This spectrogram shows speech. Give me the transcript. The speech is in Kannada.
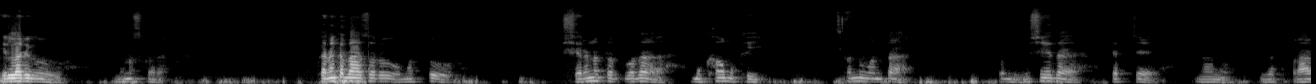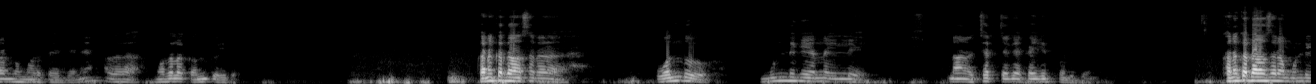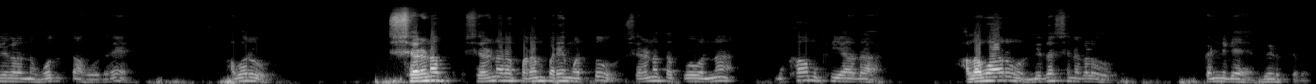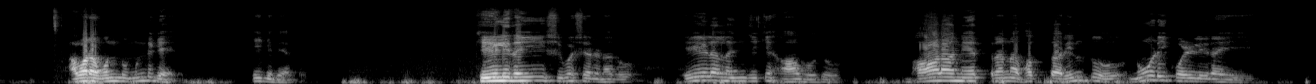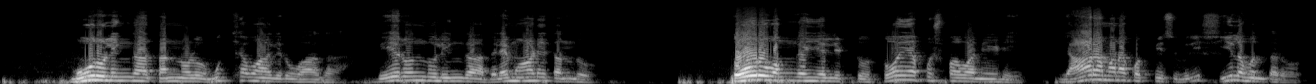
ಎಲ್ಲರಿಗೂ ನಮಸ್ಕಾರ. ಕನಕದಾಸರು ಮತ್ತು ಶರಣತತ್ವದ ಮುಖಾಮುಖಿ ಅನ್ನುವಂಥ ಒಂದು ವಿಷಯದ ಚರ್ಚೆ ನಾನು ಇವತ್ತು ಪ್ರಾರಂಭ ಮಾಡ್ತಾ ಇದ್ದೇನೆ. ಅದರ ಮೊದಲ ಕಂತು ಇದು. ಕನಕದಾಸರ ಒಂದು ಮುಂಡಿಗೆಯನ್ನು ಇಲ್ಲಿ ನಾನು ಚರ್ಚೆಗೆ ಕೈಗೆತ್ತಿಕೊಂಡಿದ್ದೇನೆ. ಕನಕದಾಸರ ಮುಂಡಿಗೆಗಳನ್ನು ಓದುತ್ತಾ ಹೋದರೆ ಅವರು ಶರಣ, ಶರಣರ ಪರಂಪರೆ ಮತ್ತು ಶರಣ ತತ್ವವನ್ನು ಮುಖಾಮುಖಿಯಾದ ಹಲವಾರು ನಿದರ್ಶನಗಳು ಕಣ್ಣಿಗೆ ಬೀಳುತ್ತವೆ. ಅವರ ಒಂದು ಮುಂಡಿಗೆ ಹೀಗಿದೆ ಅದು. ಕೇಳಿದೈ ಶಿವಶರಣರು, ಹೇಳಲಂಜಿಕೆ ಆವುದು ಬಾಳ ನೇತ್ರನ ಭಕ್ತರಿಂತು ನೋಡಿಕೊಳ್ಳಿರೈ. ಮೂರು ಲಿಂಗ ತನ್ನೊಳು ಮುಖ್ಯವಾಗಿರುವಾಗ, ಬೇರೊಂದು ಲಿಂಗ ಬೆಲೆ ಮಾಡಿ ತಂದು ತೋರುವಂಗೈಯಲ್ಲಿಟ್ಟು ತೋಯ ಪುಷ್ಪವ ನೀಡಿ ಯಾರ ಮನ ಕೊಪ್ಪಿಸುವಿರಿ ಶೀಲವಂತರು.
